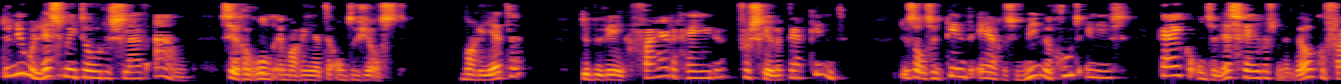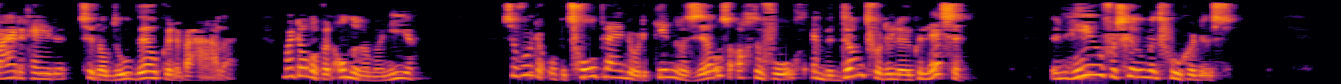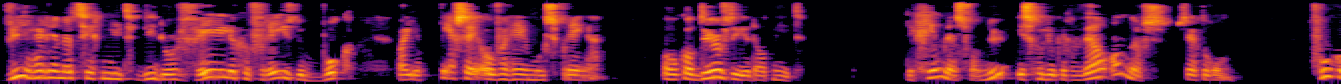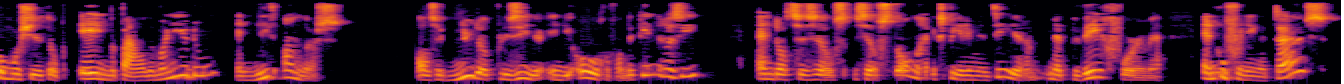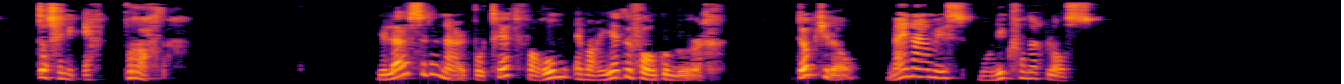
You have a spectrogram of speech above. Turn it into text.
De nieuwe lesmethode slaat aan, zeggen Ron en Mariette enthousiast. Mariette, de beweegvaardigheden verschillen per kind. Dus als een kind ergens minder goed in is, kijken onze lesgevers met welke vaardigheden ze dat doel wel kunnen behalen, maar dan op een andere manier. Ze worden op het schoolplein door de kinderen zelfs achtervolgd en bedankt voor de leuke lessen. Een heel verschil met vroeger dus. Wie herinnert zich niet die door velen gevreesde bok waar je per se overheen moest springen, ook al durfde je dat niet? De gymles van nu is gelukkig wel anders, zegt Ron. Vroeger moest je het op één bepaalde manier doen en niet anders. Als ik nu dat plezier in die ogen van de kinderen zie, en dat ze zelfs zelfstandig experimenteren met beweegvormen en oefeningen thuis, dat vind ik echt prachtig. Je luisterde naar het portret van Ron en Mariette Valkenburg. Dankjewel. Mijn naam is Monique van der Plas.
